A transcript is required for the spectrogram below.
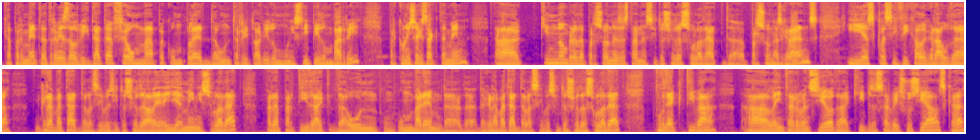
que permet a través del Big Data fer un mapa complet d'un territori, d'un municipi, d'un barri, per conèixer exactament eh, quin nombre de persones estan en situació de soledat de persones grans i es classifica el grau de gravetat de la seva situació d'aïllament i soledat per a partir d'un un, un barem de, de, de gravetat de la seva situació de soledat poder activar eh, la intervenció d'equips de serveis socials que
